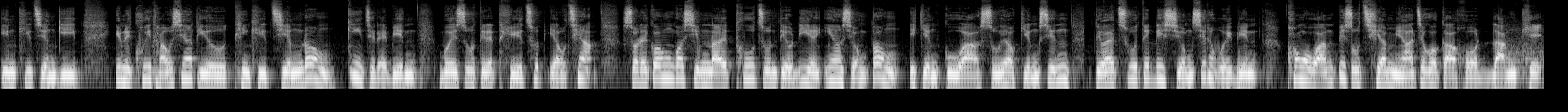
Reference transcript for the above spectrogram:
引起争议，因为开头写着天气晴朗，见一个面，未输伫咧提出邀请。所以讲，我心内储存着你的影像档已经旧啊，需要更新，就爱取得你上新的画面。空服员必须签名，才个交互人客。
